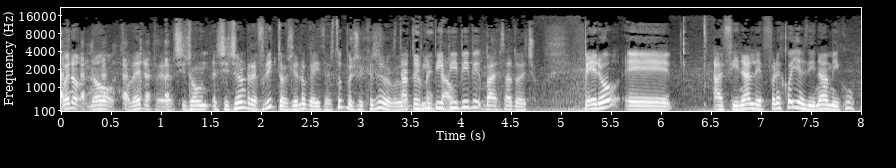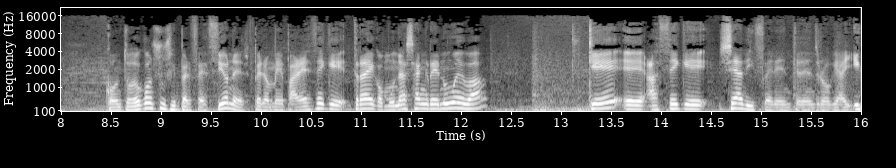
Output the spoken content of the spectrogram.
Bueno, no, joder, pero si son, si son refritos, si es lo que dices tú, pero si es que es eso. Está todo pi, pi, inventado. pi, pi, pi, vale, está todo hecho. Pero eh, al final es fresco y es dinámico. Con todo con sus imperfecciones. Pero me parece que trae como una sangre nueva que eh, hace que sea diferente dentro de lo que hay. Y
